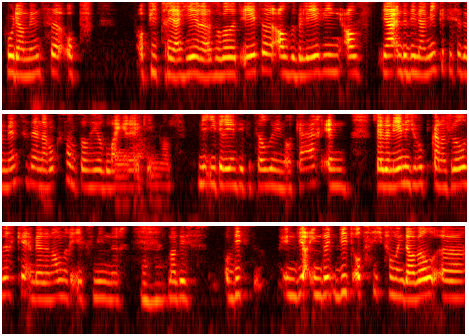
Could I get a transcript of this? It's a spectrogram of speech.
hoe dat mensen op, op iets reageren. Zowel het eten als de beleving, als, ja, en de dynamieken tussen de mensen zijn daar ook soms wel heel belangrijk in. Want niet iedereen zit hetzelfde in elkaar. En bij de ene groep kan het wel werken en bij de andere iets minder. Maar dus op dit, in, die, in di- dit opzicht vond ik dat wel uh,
